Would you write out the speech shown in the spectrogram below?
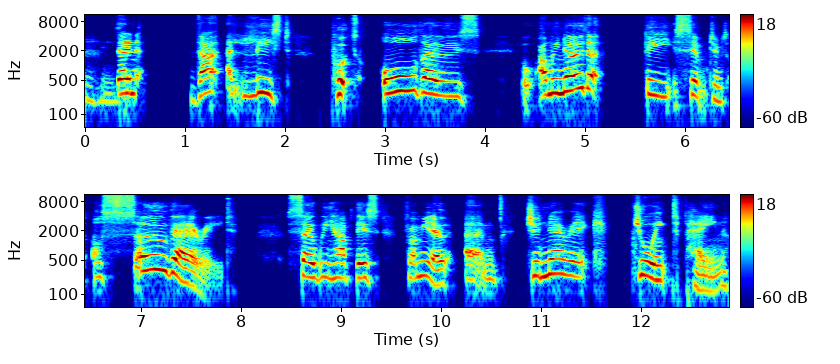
mm-hmm. then that at least puts all those and we know that the symptoms are so varied. So we have this from, you know, um, generic joint pain,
